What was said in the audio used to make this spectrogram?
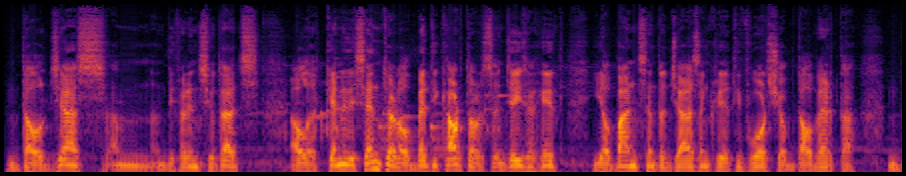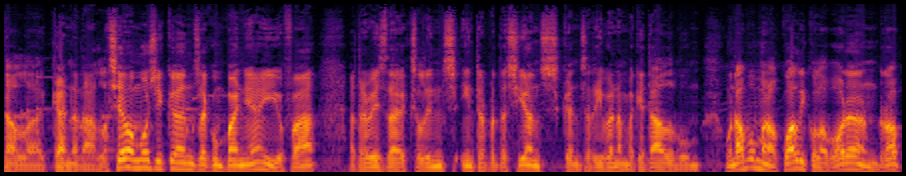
del jazz en, en diferents ciutats, el Kennedy Center, el Betty Carter's, en Jay's Ahead i el Band Center Jazz and Creative Workshop d'Alberta, del Canadà. La seva música ens acompanya i ho fa a través d'excel·lents interpretacions que ens arriben amb aquest àlbum. Un àlbum en el qual hi col·labora en Rob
